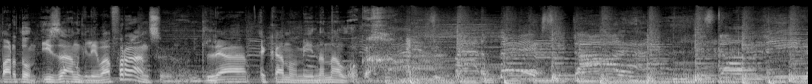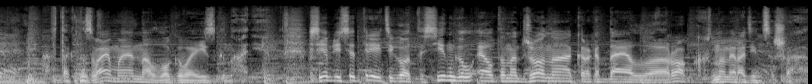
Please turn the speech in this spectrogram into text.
пардон, из Англии во Францию для экономии на налогах. В так называемое налоговое изгнание. 73 год. Сингл Элтона Джона «Крокодайл Рок» номер один США.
